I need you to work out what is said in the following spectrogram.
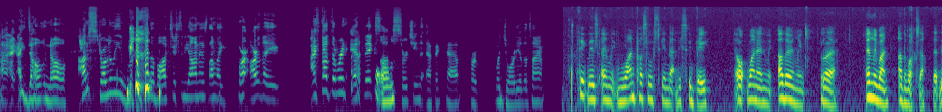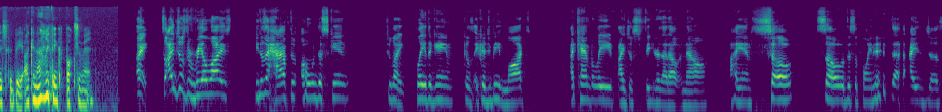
I, I- don't know. I'm struggling looking for the boxers to be honest. I'm like, where are they? I thought they were in Epic, so I Um. was searching the Epic tab for majority of the time. I think there's only one possible skin that this could be. Or one only. Other only. Blah. Only one other boxer that this could be. I can only think of Boxer Man. Alright, so I just realized he doesn't have to own the skin to like play the game because it could be locked. I can't believe I just figured that out now. I am so so disappointed that I just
